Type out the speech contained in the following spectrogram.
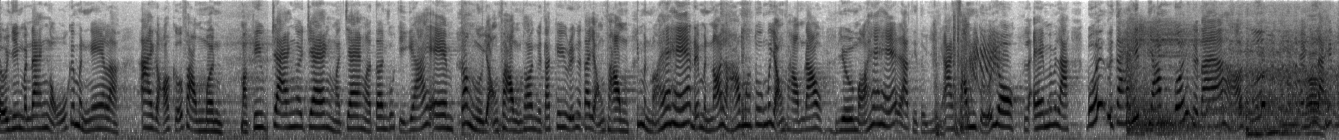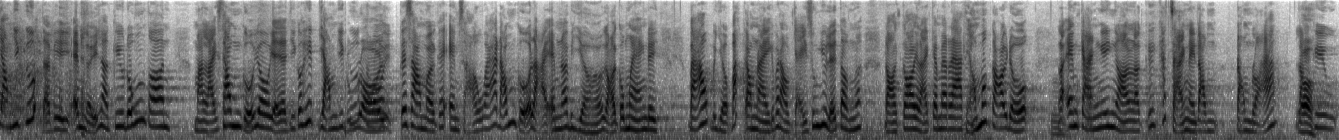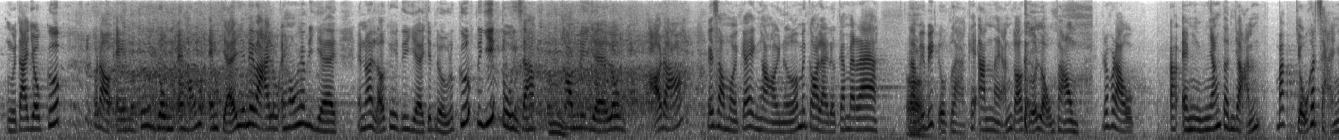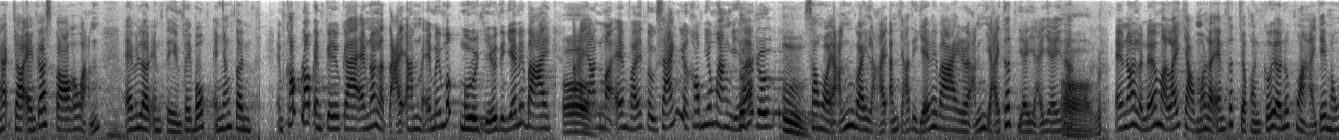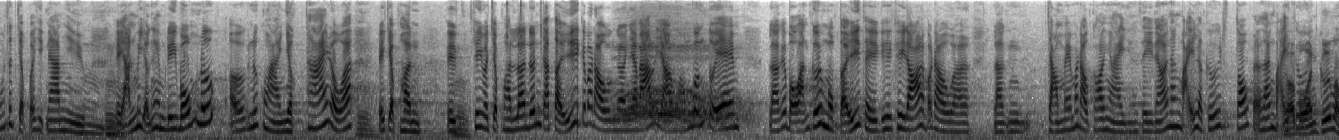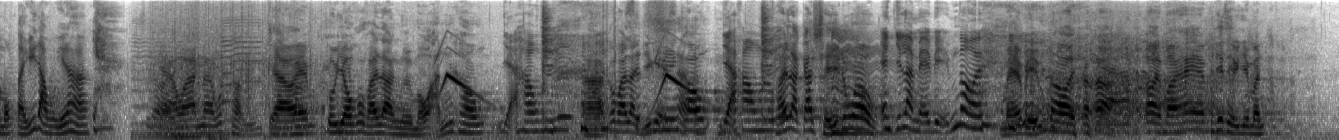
tự nhiên mình đang ngủ cái mình nghe là ai gõ cửa phòng mình mà kêu trang ơi trang mà trang là tên của chị gái em. Có người dọn phòng thôi người ta kêu để người ta dọn phòng. Cái mình mở hé hé để mình nói là không tôi không có dọn phòng đâu. Vừa mở hé hé ra thì tự nhiên ai xông cửa vô là em mới là bới người ta hiếp dâm bới người ta hở cướp. Em mới là hiếp dâm với cướp tại vì em nghĩ là kêu đúng tên mà lại xông cửa vô vậy là chỉ có hiếp dâm với cướp rồi. thôi cái xong rồi cái em sợ quá đóng cửa lại em nói bây giờ gọi công an đi. Báo bây giờ bắt ông này cái bắt đầu chạy xuống dưới lễ tân á đòi coi lại camera thì không có coi được. Là em càng nghi ngờ là cái khách sạn này đồng đồng lõa là Ờ. kêu người ta vô cướp. Bắt đầu em cứ run em không em trễ với máy bay luôn em không dám đi về. Em nói lỡ khi đi về trên đường nó cướp nó giết tôi thì sao không đi về luôn. Ở đó. Cái xong rồi cái ngồi nữa mới coi lại được camera. Là À. mới biết được là cái anh này ảnh gõ cửa lộn phòng. Bắt đầu à, em nhắn tin cho ảnh bắt chủ khách sạn á cho em cái store của ảnh. Em mới lên em tìm facebook em nhắn tin. Em khóc lóc em kêu ca em nói là tại anh mà em mới mất 10 triệu tiền vé máy bay. Ờ. tại anh mà em phải từ sáng giờ không dám ăn gì hết. chứ. Ừ. Xong rồi ảnh quay lại ảnh trả tiền vé máy bay rồi ảnh giải thích vậy vậy vậy đó. Ờ. em nói là nếu mà lấy chồng á là em thích chụp hình cưới ở nước ngoài chứ em không thích chụp ở việt nam nhiều. Thì ảnh mới dẫn em đi bốn nước ở nước ngoài nhật thái rồi á để chụp hình. Thì khi mà chụp hình lên đến cả tỷ cái bắt đầu nhà báo vào phỏng vấn tụi em là cái bộ ảnh cưới một tỷ. Thì khi, đó bắt đầu là, là chồng em bắt đầu coi ngày. Thì nói tháng 7 là cưới tốt rồi tháng 7 Rồi cưới. bộ anh cưới mà một tỷ đồng vậy đó hả chào anh à, quốc thuận. Chào em. Cô dâu có phải là người mẫu ảnh không? Dạ không. À có phải là diễn viên không? Dạ không luôn. Phải là ca sĩ đúng không? Em chỉ là mẹ bỉm thôi. Mẹ bỉm thôi. Rồi mời hai em giới thiệu về mình.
